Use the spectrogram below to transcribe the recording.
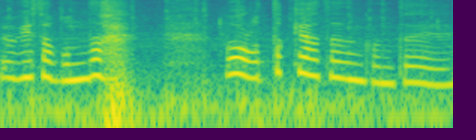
여기서 못 나, 뭘 어떻게 하자는 건데.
